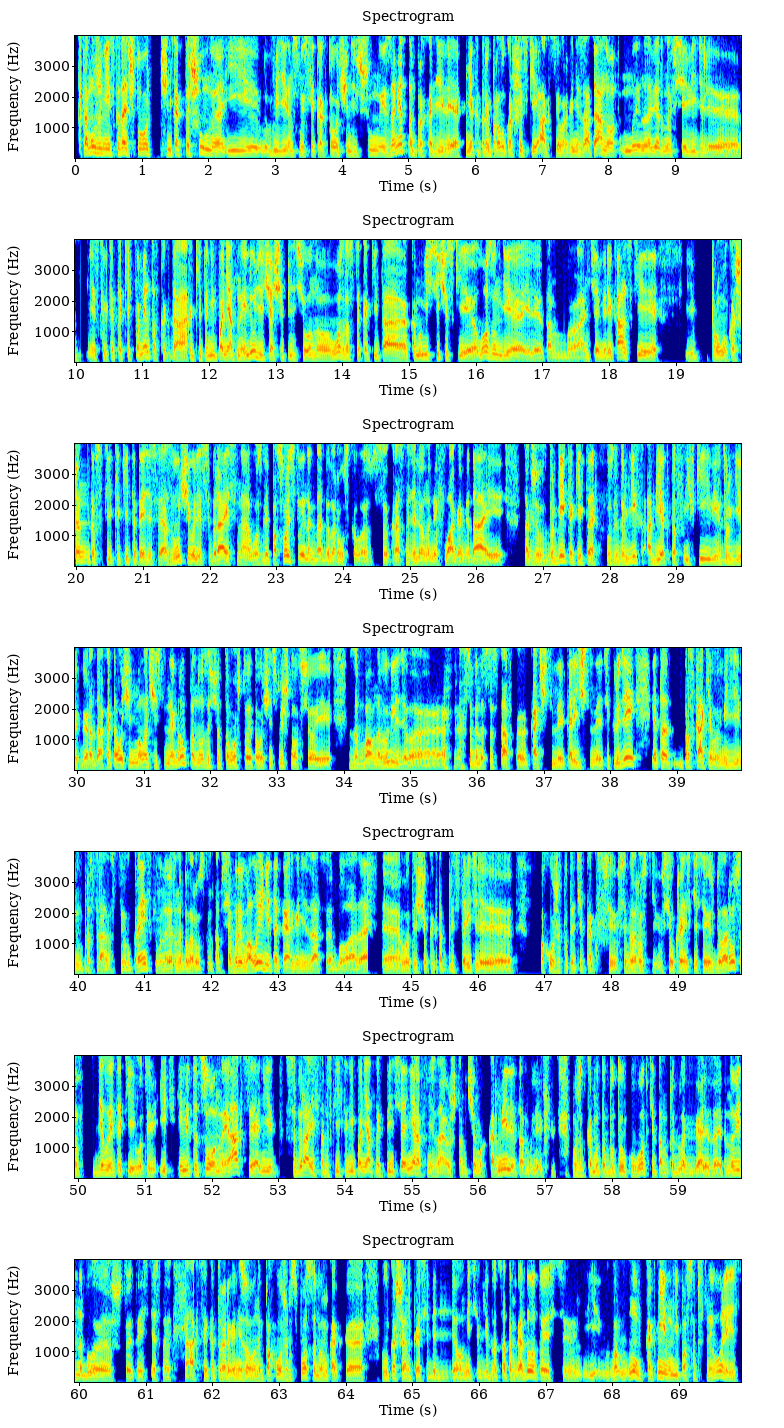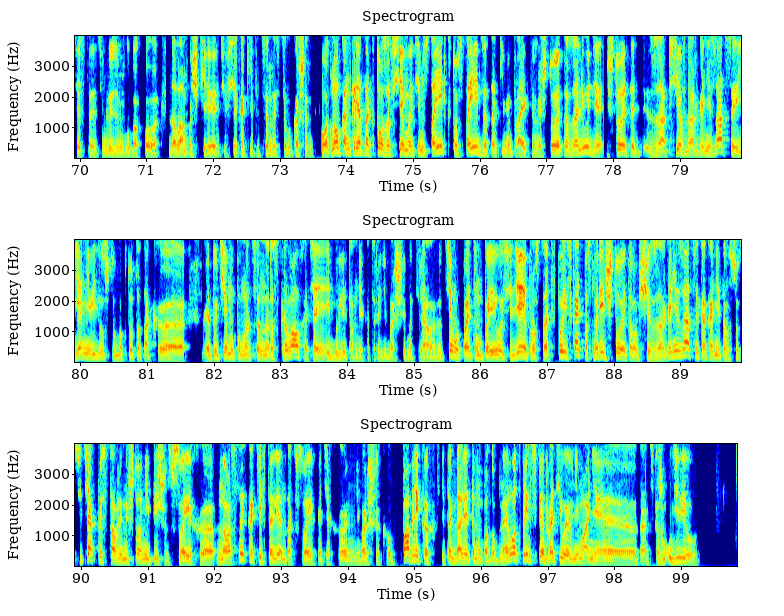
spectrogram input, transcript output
к тому же не сказать, что очень как-то шумно и ну, в медийном смысле как-то очень шумно и заметно проходили некоторые пролукашистские акции в организации, да, но мы, наверное, все видели несколько таких моментов, когда какие-то непонятные люди, чаще пенсионного возраста, какие-то коммунистические лозунги или там антиамериканские и про лукашенковские какие-то тезисы озвучивали, собираясь на, возле посольства иногда белорусского с красно-зелеными флагами, да, и также в других каких-то, возле других объектов и в Киеве, и в других городах. Это очень малочисленная группа, но за счет того, что это очень смешно все и забавно выглядело, особенно состав качественный и количественный этих людей, это проскакивало в медийном пространстве украинском и, наверное, белорусском. Там «Сябры Волыни» такая организация была, да, э, вот еще как то представители похожих вот этих, как все, все белорусский, Всеукраинский союз белорусов, делали такие вот и, и имитационные акции, они собирались там с каких-то непонятных пенсионеров, не знаю уж там, чем их кормили, там, или, может, кому-то бутылку водки там предлагали за это, но видно было, что это, естественно, акции, которые организованы похожим способом, как э, Лукашенко себе делал митинги в 2020 году, то есть, э, ну, как минимум не по собственной воле, естественно, этим людям глубоко до лампочки эти все какие-то ценности Лукашенко. Вот, но конкретно кто за всем этим стоит, кто стоит за такими проектами, организациями, что это за люди, что это за псевдоорганизации, я не видел, чтобы кто-то так э, эту тему полноценно раскрывал, хотя и были там некоторые небольшие материалы на эту тему, поэтому появилась идея просто поискать, посмотреть, что это вообще за организации, как они там в соцсетях представлены, что они пишут в своих э, новостных каких-то лентах, в своих этих э, небольших пабликах и так далее и тому подобное. И вот, в принципе, обратил я внимание, так скажем, уделил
